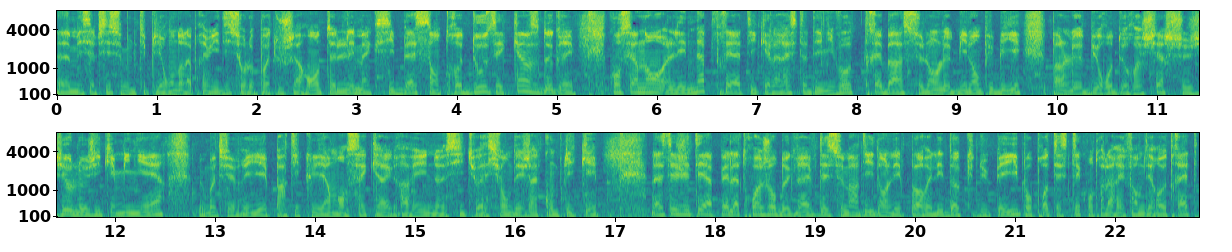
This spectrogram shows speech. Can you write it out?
Euh, mais celles-ci se multiplieront dans l'après-midi sur le Poitou-Charentes. Les maxi baissent entre 12 et 15 degrés. Concernant les nappes phréatiques, elles restent à des niveaux très bas selon le bilan publié par le Bureau de recherche géologique et minière. Le mois de février, particulièrement sec, a aggravé une situation déjà compliquée. La CGT appelle à trois jours de grève dès ce mardi dans les ports et les docks du pays pour protester contre la réforme des retraites.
